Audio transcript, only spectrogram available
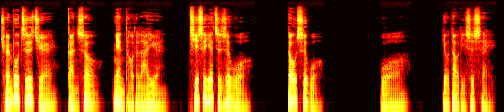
全部知觉、感受、念头的来源，其实也只是我，都是我。我又到底是谁？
